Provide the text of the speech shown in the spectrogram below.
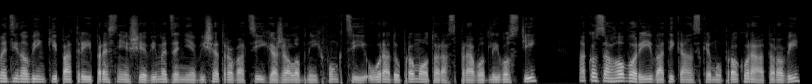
Medzi novinky patrí presnejšie vymedzenie vyšetrovacích a žalobných funkcií úradu promótora spravodlivosti, ako sa hovorí vatikánskemu prokurátorovi,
